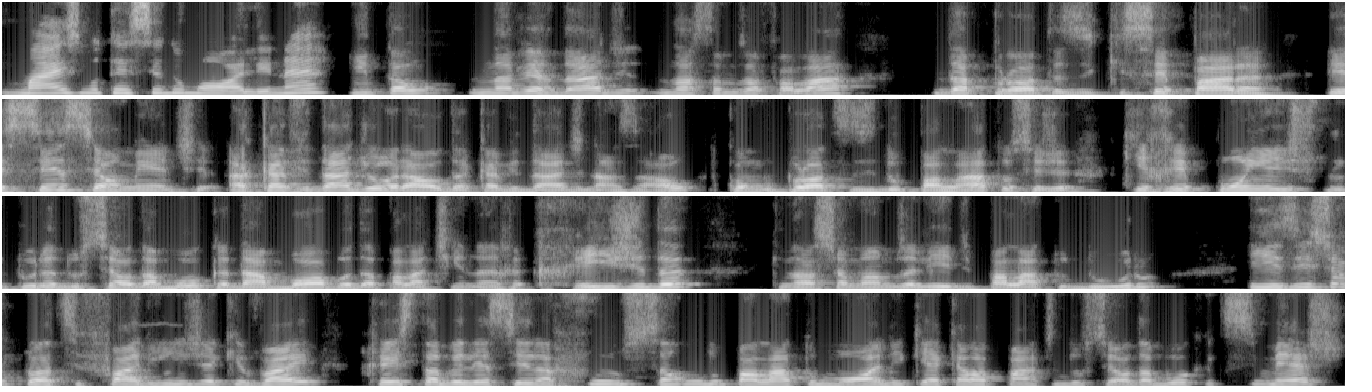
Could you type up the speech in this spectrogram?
mais no tecido mole, né? Então, na verdade, nós estamos a falar da prótese que separa essencialmente a cavidade oral da cavidade nasal, como prótese do palato, ou seja, que repõe a estrutura do céu da boca, da abóboda palatina rígida, que nós chamamos ali de palato duro, e existe a prótese faríngea que vai restabelecer a função do palato mole, que é aquela parte do céu da boca que se mexe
